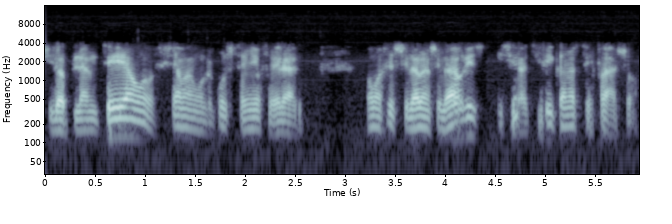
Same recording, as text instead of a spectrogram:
Si lo plantea, o se llama un recurso extraño federal. Vamos a ver si lo abren, si lo abren y si ratifican este fallo.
